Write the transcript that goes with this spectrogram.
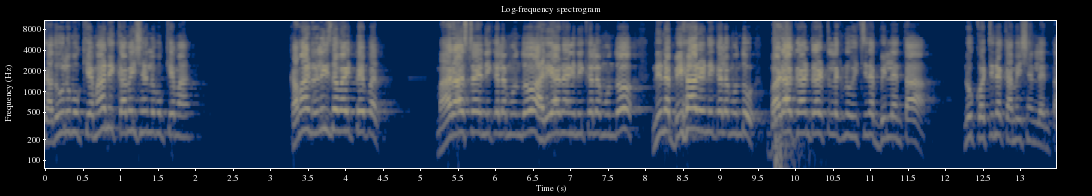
చదువులు ముఖ్యమా? నీకు కమిషన్లు ముఖ్యమా? Command release the white paper Maharashtra ఎన్నికల ముందో హర్యానా ఎన్నికల ముందో నిన్న బీహార్ ఎన్నికల ముందు బడా కాంట్రాక్టర్లకు నువ్వు ఇచ్చిన బిల్ ఎంత? నువ్వు కొట్టిన కమిషన్లు ఎంత?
